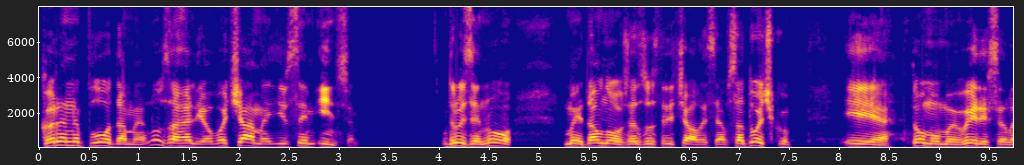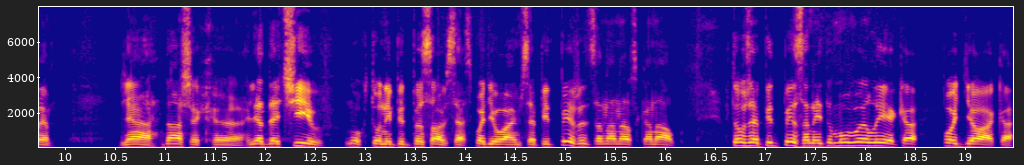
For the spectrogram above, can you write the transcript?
коренеплодами, ну взагалі овочами і всім іншим. Друзі, ну ми давно вже зустрічалися в садочку, і тому ми вирішили для наших е, глядачів, ну хто не підписався, сподіваємося, підпишуться на наш канал. Хто вже підписаний, тому велика подяка.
